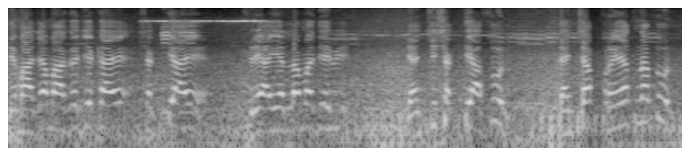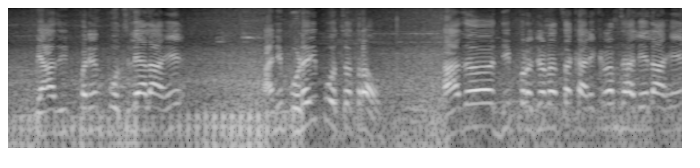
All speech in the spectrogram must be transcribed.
ते माझ्या मागं जे काय शक्ती आहे श्री आई यल्लमा देवी यांची शक्ती असून त्यांच्या प्रयत्नातून मी आज इथपर्यंत पोचलेला आहे आणि पुढेही पोचत राहू. आज दीप प्रज्वलनाचा कार्यक्रम झालेला आहे.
